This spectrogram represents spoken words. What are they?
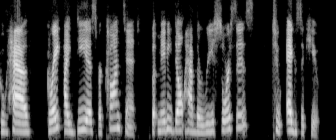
who have great ideas for content, but maybe don't have the resources to execute.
